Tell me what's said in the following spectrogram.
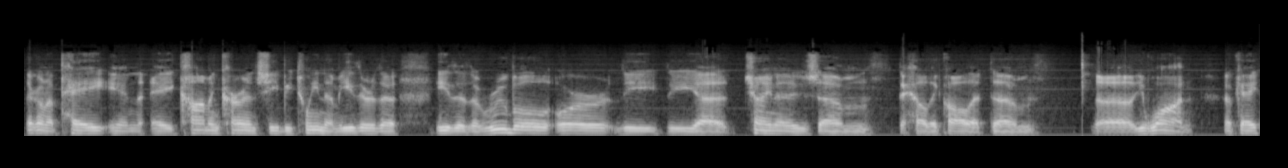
they're going to pay in a common currency between them, either the either the ruble or the the uh, China's um, the hell they call it um, yuan. Okay,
